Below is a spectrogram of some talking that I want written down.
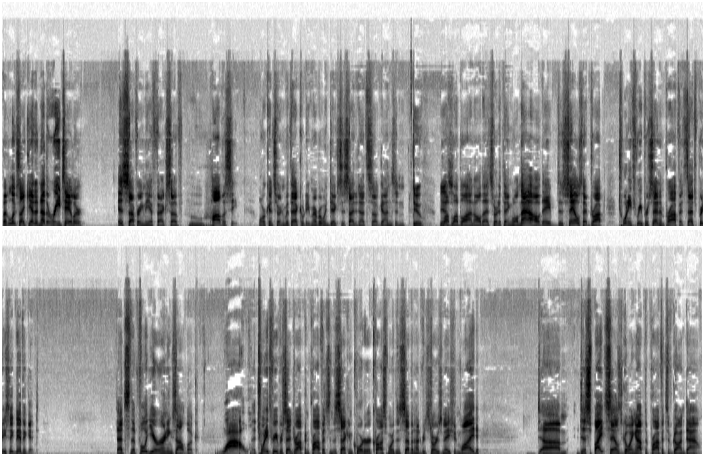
But it looks like yet another retailer is suffering the effects of policy. More concerned with equity. Remember when Dick's decided not to sell guns and do blah Yes. blah blah and all that sort of thing? Well, now they the sales have dropped twenty three percent in profits. That's pretty significant. That's the full year earnings outlook. Wow. A 23% drop in profits in the second quarter across more than 700 stores nationwide. Um, despite sales going up, the profits have gone down.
